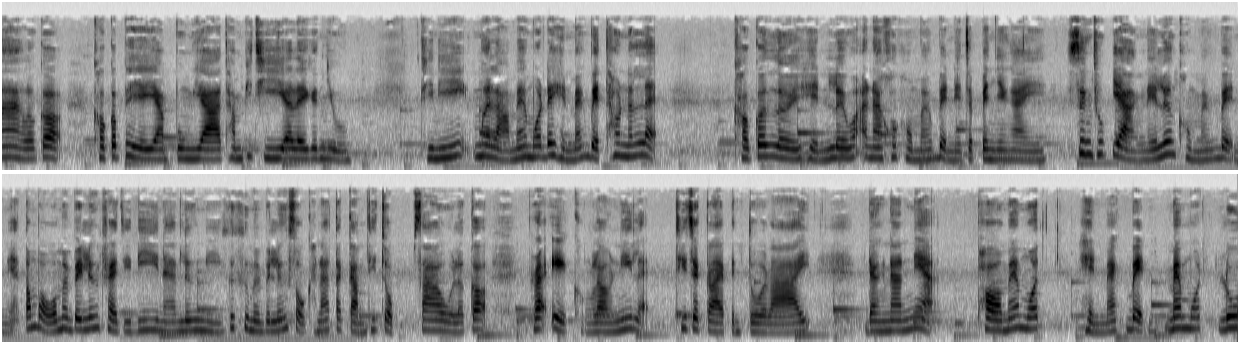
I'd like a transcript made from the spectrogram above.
มาก แล้วก็เขาก็พยายามปรุงยาทำพิธีอะไรกันอยู่ ทีนี้เมื่อเหล่าแม่มดได้เห็นแม็กเบธเท่านั้นแหละเขาก็เลยเห็นเลยว่าอนาคตของแม็กเบธเนี่ยจะเป็นยังไง ซึ่งทุกอย่างในเรื่องของแม็กเบธเนี่ยต้องบอกว่ามันเป็นเรื่อง t r a g e d y นะเรื่องนี้ก็คือมันเป็นเรื่องโศกนาฏกรรมที่จบเศร้า แล้วก็พระเอกของเรานี่แหละ ที่จะกลายเป็นตัวร้าย ดังนั้นเนี่ยพอแม่มดเห็นแม็กเบธแม่มดรู้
